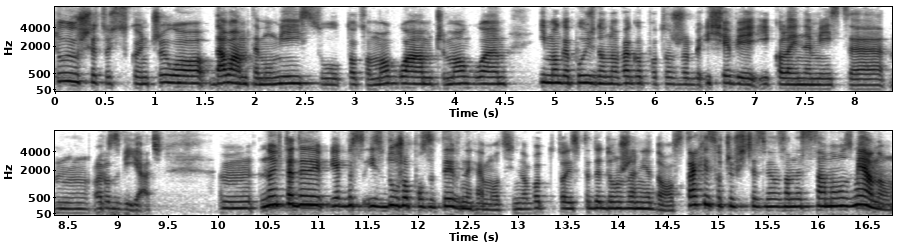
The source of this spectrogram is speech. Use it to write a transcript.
tu już się coś skończyło, dałam temu miejscu to, co mogłam, czy mogłem i mogę pójść do nowego po to, żeby i siebie, i kolejne miejsce mm, rozwijać. Mm, no i wtedy jakby jest dużo pozytywnych emocji, no bo to jest wtedy dążenie do. Strach jest oczywiście związany z samą zmianą,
